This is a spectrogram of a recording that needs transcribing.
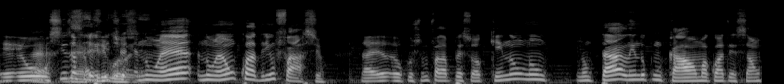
Eu, É, o Sins é of the perigoso. Future não é, não é um quadrinho fácil. tá? Eu, eu costumo falar pro pessoal, quem não, não, não tá lendo com calma, com atenção,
